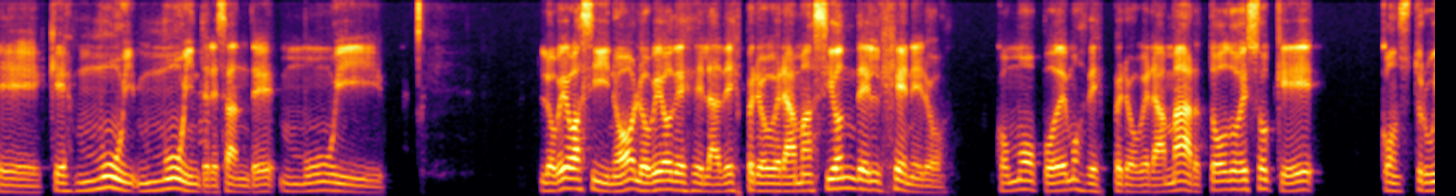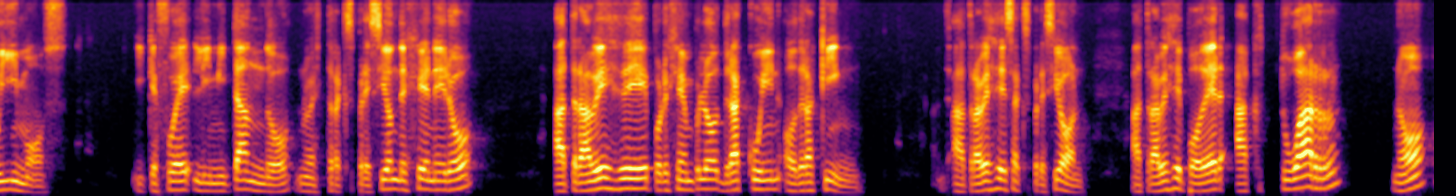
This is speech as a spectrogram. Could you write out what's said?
eh, que es muy, muy interesante, muy... Lo veo así, ¿no? Lo veo desde la desprogramación del género, cómo podemos desprogramar todo eso que construimos y que fue limitando nuestra expresión de género a través de, por ejemplo, drag queen o drag king, a través de esa expresión, a través de poder actuar ¿no?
